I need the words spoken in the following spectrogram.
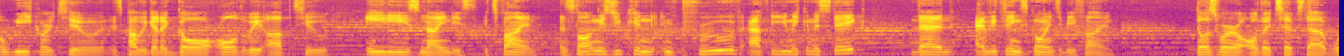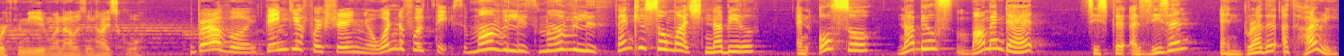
a week or two is probably going to go all the way up to 80s, 90s. It's fine. As long as you can improve after you make a mistake, then everything's going to be fine. Those were all the tips that worked for me when I was in high school. Bravo! Thank you for sharing your wonderful tips. Marvelous, marvelous. Thank you so much, Nabil. And also, Nabil's mom and dad, sister Azizan, and brother Adhari,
